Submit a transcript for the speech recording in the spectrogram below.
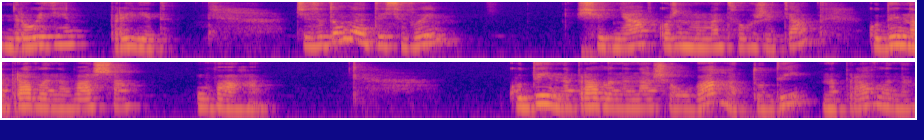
Друзі, привіт! Чи задумуєтесь ви щодня в кожен момент свого життя, куди направлена ваша увага? Куди направлена наша увага, туди направлена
